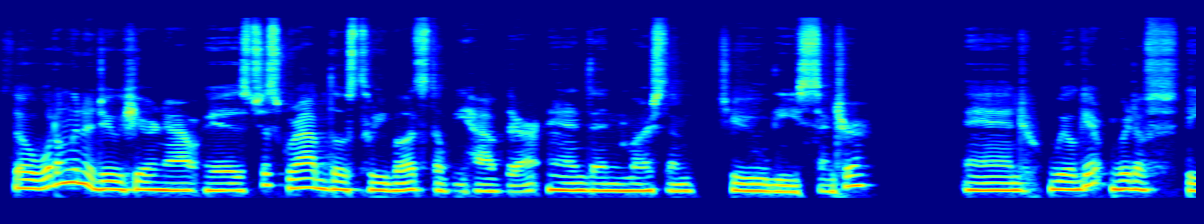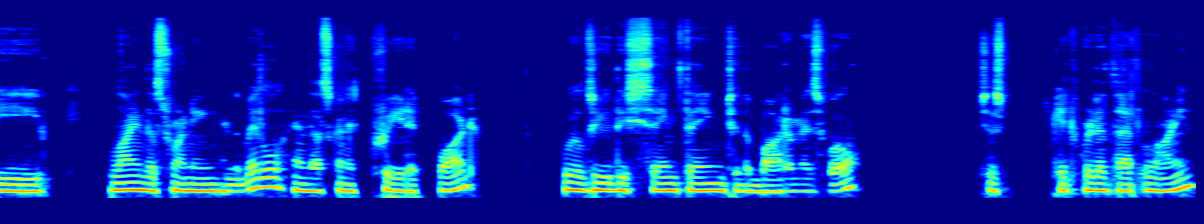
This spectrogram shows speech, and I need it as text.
So what I'm going to do here now is just grab those three verts that we have there and then merge them to the center. And we'll get rid of the line that's running in the middle and that's going to create a quad. We'll do the same thing to the bottom as well. Just get rid of that line.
